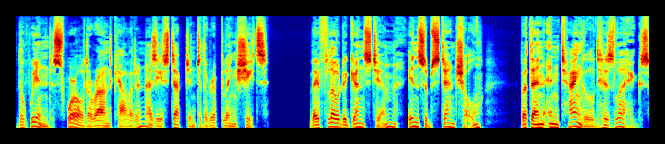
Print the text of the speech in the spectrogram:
The wind swirled around Kaladin as he stepped into the rippling sheets. They flowed against him, insubstantial, but then entangled his legs.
